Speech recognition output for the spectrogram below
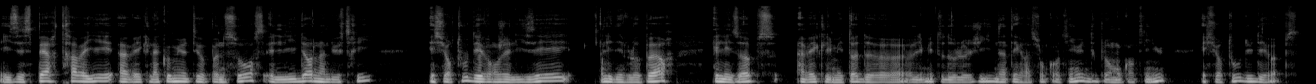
Et ils espèrent travailler avec la communauté open source et les leaders de l'industrie et surtout d'évangéliser les développeurs et les ops avec les méthodes, euh, les méthodologies d'intégration continue, de déploiement continu et surtout du DevOps.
